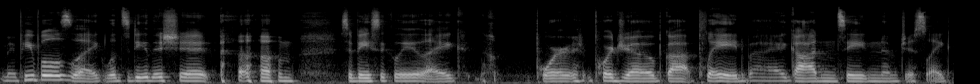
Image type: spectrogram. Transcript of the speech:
my peoples, like, let's do this shit. um, so basically like poor poor Job got played by God and Satan of just like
